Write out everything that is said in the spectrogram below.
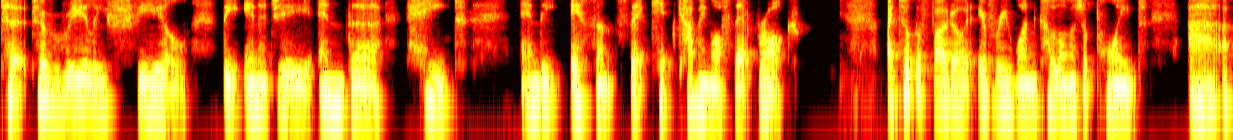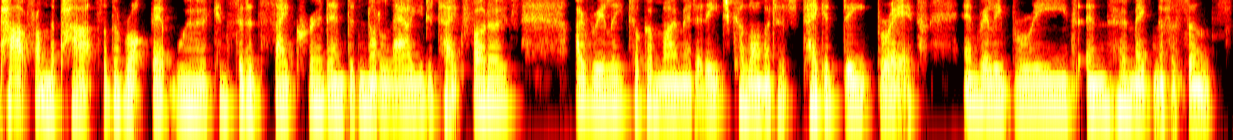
to, to really feel the energy and the heat and the essence that kept coming off that rock. I took a photo at every one kilometer point uh, apart from the parts of the rock that were considered sacred and did not allow you to take photos, I really took a moment at each kilometre to take a deep breath and really breathe in her magnificence.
